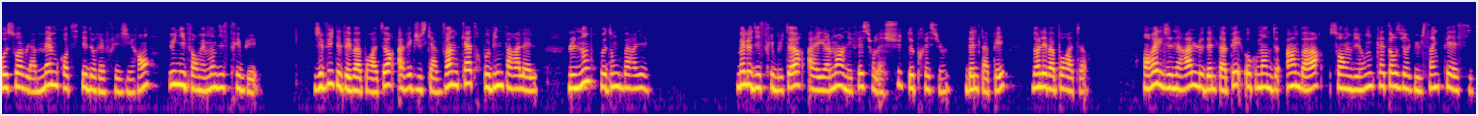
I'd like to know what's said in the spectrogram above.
reçoive la même quantité de réfrigérant uniformément distribuée. J'ai vu des évaporateurs avec jusqu'à 24 bobines parallèles, le nombre peut donc varier. Mais le distributeur a également un effet sur la chute de pression, ΔP, dans l'évaporateur. En règle générale, le ΔP augmente de 1 bar, soit environ 14,5 PSI.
